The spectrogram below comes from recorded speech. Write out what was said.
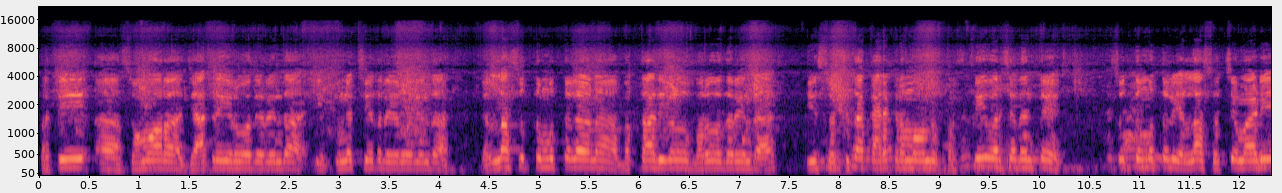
ಪ್ರತಿ ಸೋಮವಾರ ಜಾತ್ರೆ ಇರುವುದರಿಂದ, ಈ ಪುಣ್ಯಕ್ಷೇತ್ರ ಇರುವುದರಿಂದ, ಎಲ್ಲ ಸುತ್ತಮುತ್ತಲಿನ ಭಕ್ತಾದಿಗಳು ಬರುವುದರಿಂದ ಈ ಸ್ವಚ್ಛತಾ ಕಾರ್ಯಕ್ರಮವನ್ನು ಪ್ರತಿ ವರ್ಷದಂತೆ ಸುತ್ತಮುತ್ತಲು ಎಲ್ಲ ಸ್ವಚ್ಛ ಮಾಡಿ,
